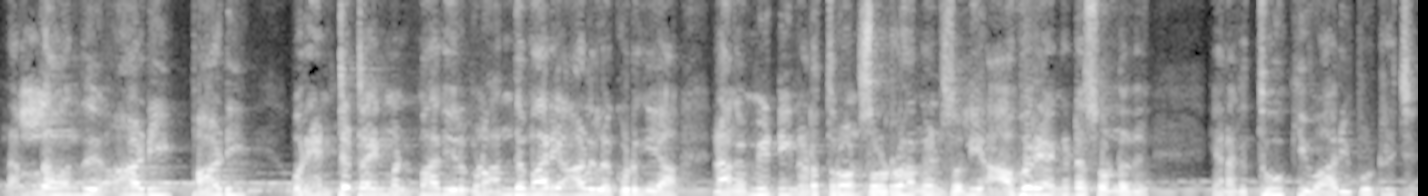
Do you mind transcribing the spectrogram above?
நல்லா வந்து ஆடி பாடி ஒரு என்டர்டைன்மெண்ட் மாதிரி இருக்கணும். அந்த மாதிரி ஆளுகளை கொடுங்கயா நாங்க மீட்டிங் நடத்துறோம்னு சொல்றாங்கன்னு சொல்லி அவர் என்கிட்ட சொன்னது எனக்கு தூக்கி வாரி போட்டுருச்சு.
